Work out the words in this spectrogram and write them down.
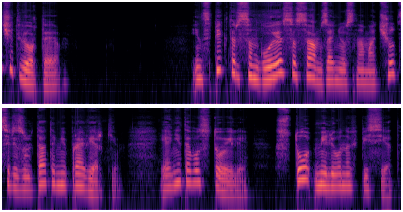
четвертая. Инспектор Сангуэса сам занес нам отчет с результатами проверки, и они того стоили — сто миллионов песет.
